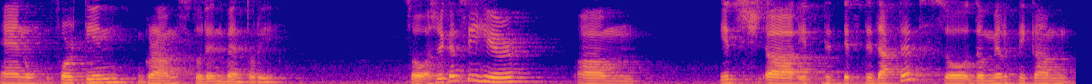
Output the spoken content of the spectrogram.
and 14 grams to the inventory. So as you can see here, um, it's uh, it, it's deducted. So the milk become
